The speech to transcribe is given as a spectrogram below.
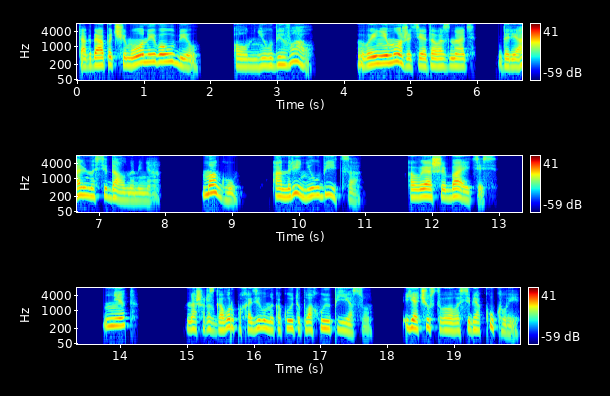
Тогда почему он его убил? Он не убивал. Вы не можете этого знать. Да реально седал на меня. Могу. Анри не убийца. Вы ошибаетесь. Нет. Наш разговор походил на какую-то плохую пьесу. Я чувствовала себя куклой.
